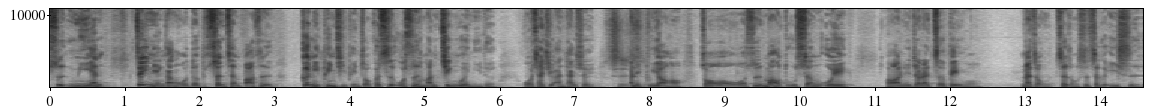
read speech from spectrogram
是年这一年，刚我的生辰八字跟你平起平坐，可是我是蛮敬畏你的，我才去安太岁。是。啊，你不要哈，说我是冒渎神威。啊，你就来责备我，那种这种是这个意思。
